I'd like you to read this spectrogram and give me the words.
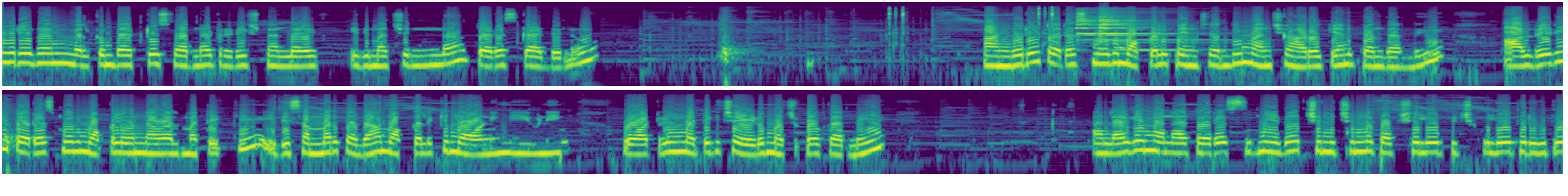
Everyone welcome back to Swarna traditional life ఇది మా చిన్న టెర్రస్ గార్డెన్. అందరూ టెరస్ మీద మొక్కలు పెంచండి మంచి ఆరోగ్యాన్ని పొందండి. ఆల్రెడీ టెర్రస్ మీద మొక్కలు ఉన్న వాళ్ళ మట్టికి ఇది సమ్మర్ కదా మొక్కలకి మార్నింగ్ ఈవినింగ్ వాటరింగ్ మట్టికి చేయడం మర్చిపోకండి. అలాగే మన టెర్రస్ మీద చిన్న చిన్న పక్షులు పిచ్చుకలు తిరుగుతూ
